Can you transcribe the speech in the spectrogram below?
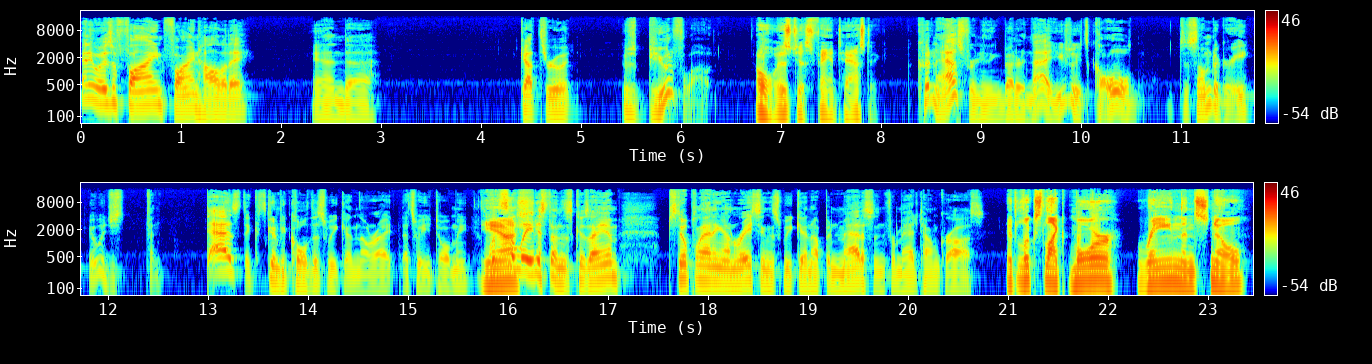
anyway, it was a fine, fine holiday, and uh, got through it. It was beautiful out. Oh, it was just fantastic. Couldn't ask for anything better than that. Usually it's cold to some degree. It was just fantastic. It's going to be cold this weekend, though, right? That's what you told me. Yes. What's the latest on this? Because I am still planning on racing this weekend up in Madison for Madtown Cross. It looks like more rain than snow,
